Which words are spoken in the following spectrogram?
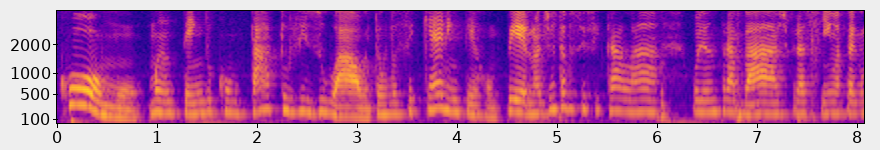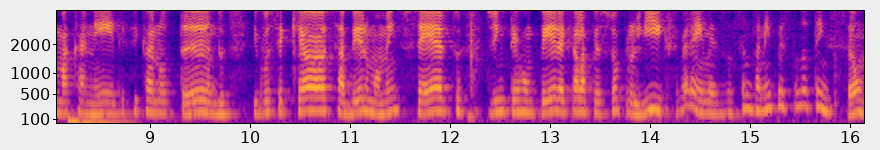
Como? Mantendo contato visual. Então você quer interromper, não adianta você ficar lá olhando para baixo, para cima, pega uma caneta e fica anotando, e você quer saber o momento certo de interromper aquela pessoa prolixa. Peraí, mas você não tá nem prestando atenção.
